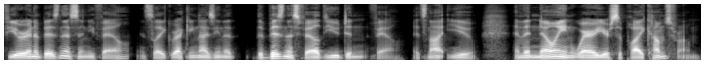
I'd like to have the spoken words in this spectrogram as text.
If you're in a business and you fail, it's like recognizing that the business failed, you didn't fail. It's not you. And then knowing where your supply comes from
